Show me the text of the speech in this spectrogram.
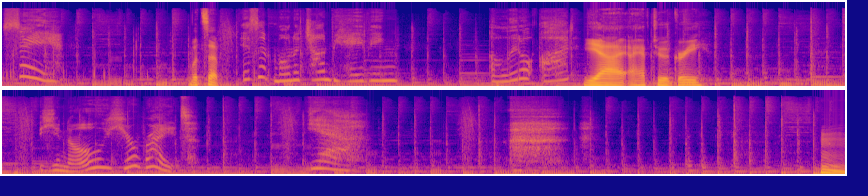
Say, What's up? isn't Mona-chan behaving a little odd? Yeah, I, I have to agree. You know, you're right. Yeah. Hmm.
